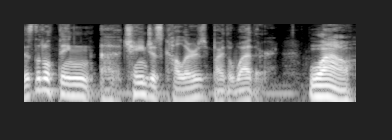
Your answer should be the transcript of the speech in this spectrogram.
This little thing uh, changes colors by the weather. Wow.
